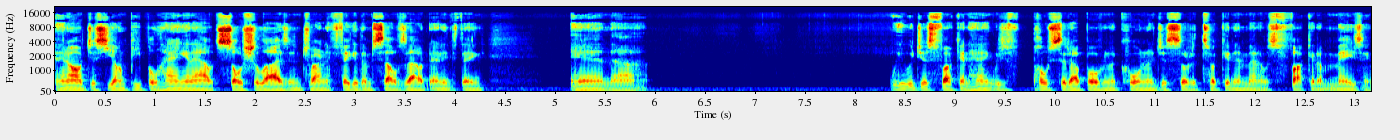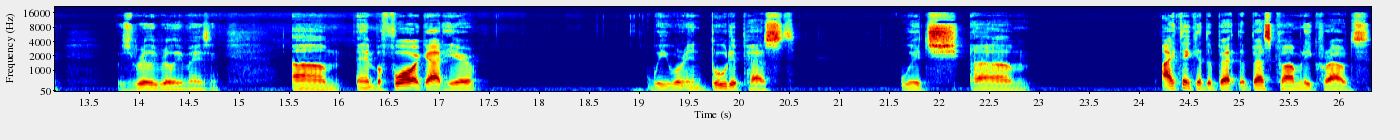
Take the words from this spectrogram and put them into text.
you know, just young people hanging out, socializing, trying to figure themselves out and everything. And uh, we would just fucking hang, we just posted up over in the corner, just sort of took it in, man. It was fucking amazing. It was really, really amazing. Um, and before I got here, we were in Budapest, which um, I think are the, be- the best comedy crowds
